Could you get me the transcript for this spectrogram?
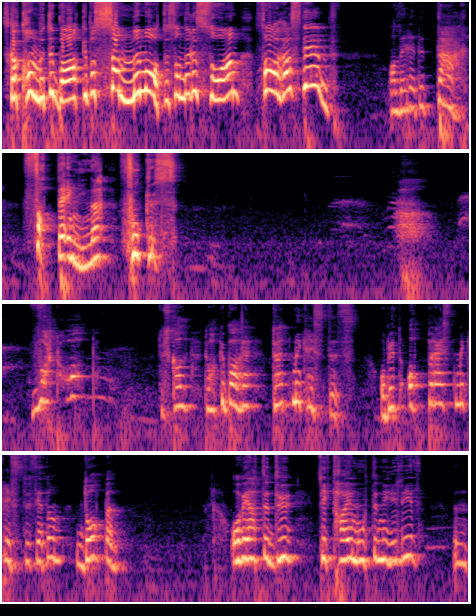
skal komme tilbake på samme måte som dere så ham fare av sted. Allerede der satte englene fokus. Vårt håp. Du, skal, du har ikke bare dødd med Kristus og blitt oppreist med Kristus gjennom dåpen. Og ved at du fikk ta imot det nye liv. Men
